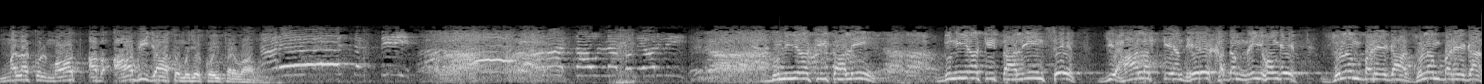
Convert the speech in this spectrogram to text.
ملک الموت، اب آ بھی جا تو مجھے کوئی پرواہ نہیں۔ دنیا کی تعلیم، دنیا کی تعلیم سے یہ حالت کے اندھیرے ختم نہیں ہوں گے۔ ظلم بڑھے گا، ظلم بڑھے گا۔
